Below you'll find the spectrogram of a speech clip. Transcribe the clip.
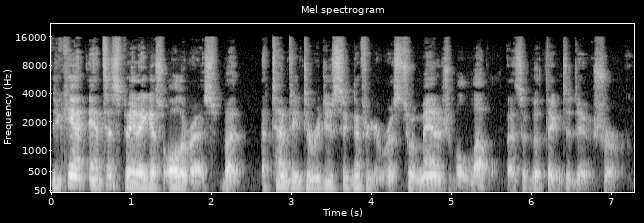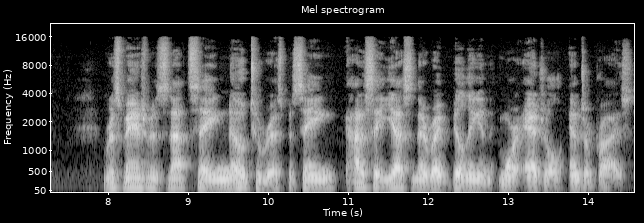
you can't anticipate, I guess, all the risks, but attempting to reduce significant risk to a manageable level. That's a good thing to do, sure. Risk management is not saying no to risk, but saying how to say yes and thereby building a more agile enterprise.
